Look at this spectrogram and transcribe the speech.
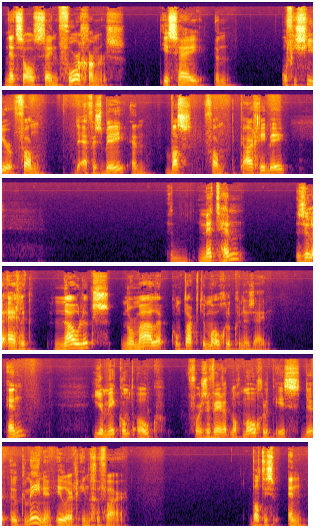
Net zoals zijn voorgangers is hij een officier van de FSB en was van de KGB. Met hem zullen eigenlijk nauwelijks normale contacten mogelijk kunnen zijn. En hiermee komt ook, voor zover het nog mogelijk is, de eukemene heel erg in gevaar. Wat is, en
